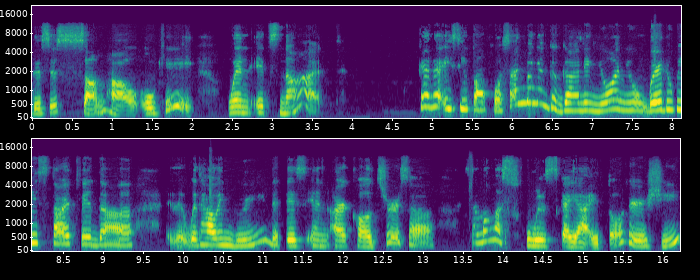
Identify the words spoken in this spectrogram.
this is somehow okay when it's not. Kaya naisipan ko, saan ba nanggagaling yon? Yung, where do we start with uh, with how ingrained it is in our culture? Sa, sa mga schools kaya ito, Hershey?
